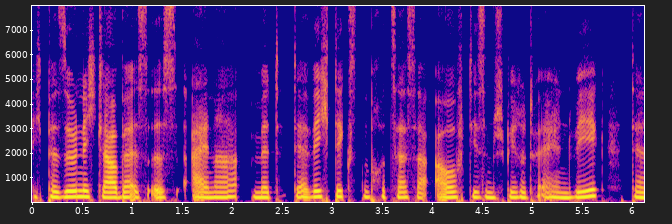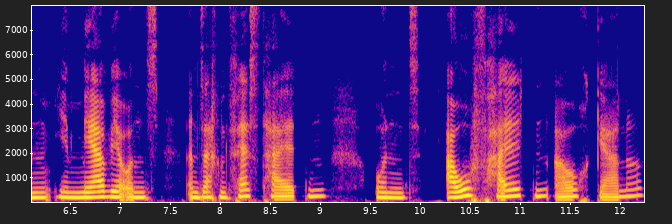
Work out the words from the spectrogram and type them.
ich persönlich glaube, es ist einer mit der wichtigsten Prozesse auf diesem spirituellen Weg, denn je mehr wir uns an Sachen festhalten und aufhalten auch gerne,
